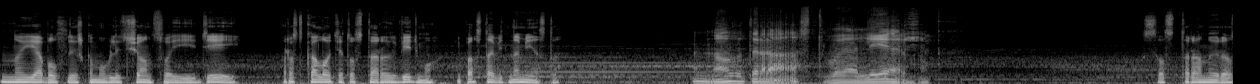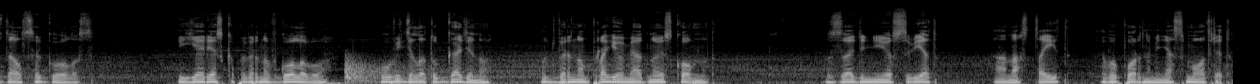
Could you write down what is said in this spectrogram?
Но я был слишком увлечен своей идеей расколоть эту старую ведьму и поставить на место. Ну здравствуй, Олежек. Со стороны раздался голос. Я, резко повернув голову, увидел эту гадину в дверном проеме одной из комнат. Сзади нее свет, а она стоит в упор на меня смотрит.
